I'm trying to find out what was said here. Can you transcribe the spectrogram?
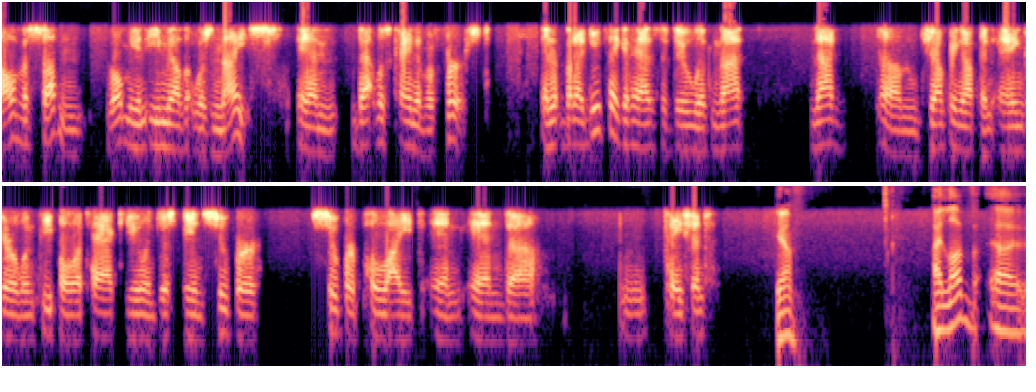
all of a sudden wrote me an email that was nice, and that was kind of a first. And but I do think it has to do with not not um, jumping up in anger when people attack you and just being super super polite and and uh, patient. Yeah. I love uh,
